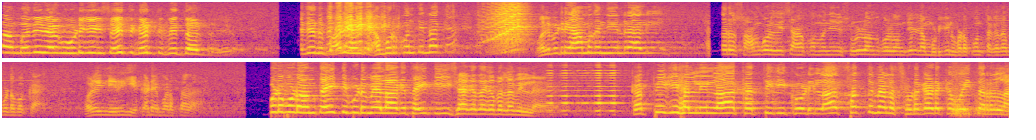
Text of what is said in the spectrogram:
ಮದುವೆಯಾಗ ಹುಡುಗಿಗೆ ಸಹಿತ ಗಂಟು ಬಿದ್ದಾಡ್ರಿ ಅದೇನು ಬಾಡಿ ಹಣ್ರಿ ಅಮರ್ಕೊಂಡ್ ತಿನ್ನಾಕ? ಒಲ್ಬಿಟ್ರಿ ಆ ಮಗಂದು ಏನ್ರ ಆಗ್ಲಿ. ಎಲ್ಲರೂ ಸ್ವಾಮಿಗಳು ವೇಷ ಹಾಕೊಂಡ್ ಬಂದಿನಿ ಸುಳ್ಳು ಅಂದ್ಕೊಳ್ಳೋ ಅಂತೇಳಿ ನಮ್ಮ ಹುಡುಗಿನ ಹೊಡ್ಕೊಂಡ್ ತೆಗೆದ ಬಿಡ್ಬೇಕ? ಹೊಳಿ ನೀರಿಗೆ ಈ ಕಡೆ ಬರ್ತಾಳ. ಬಿಡು ಬಿಡು ಅಂತ ಐತಿ ಬಿಡು ಮೇಲಾಗತ್ತೆ ಐತಿ ಈ ಜಾಗದಾಗ ಬಲವಿಲ್ಲ ಕಪ್ಪಿಗೆ ಹಲ್ಲಿಲ್ಲ ಕತ್ತಿಗೆ ಕೋಡಿಲ್ಲ ಸತ್ತ ಮೇಲೆ ಸುಡಗಾಡಕ ಒಯ್ತಾರಲ್ಲ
